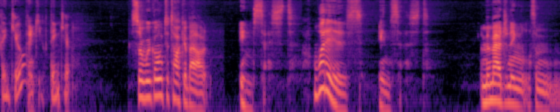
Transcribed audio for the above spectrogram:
Thank you. Thank you. Thank you. So we're going to talk about incest. What is incest? I'm imagining some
